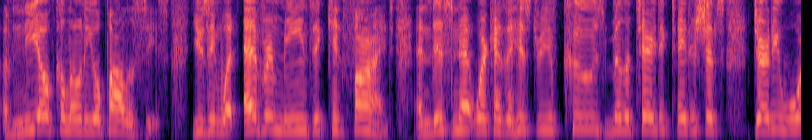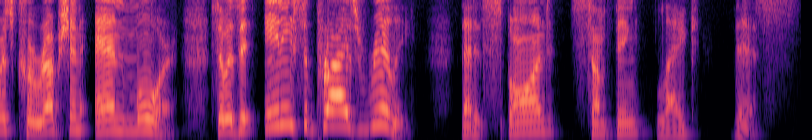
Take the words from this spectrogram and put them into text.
of neo colonial policies, using whatever means it can find. And this network has a history of coups, military dictatorships, dirty wars, corruption, and more. So is it any surprise, really? That it spawned something like this.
